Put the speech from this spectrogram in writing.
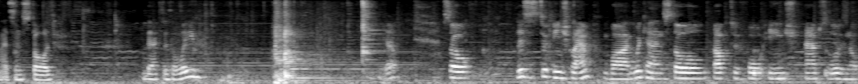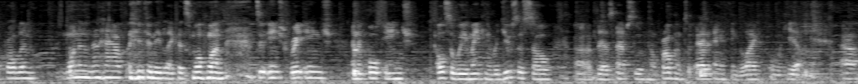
Let's install it back to the lid. Yep. So this is 2 inch clamp, but we can install up to 4 inch, absolutely no problem. One and a half if you need like a small one, 2 inch, 3 inch, and a 4 inch. Also we're making reducers, so uh, there's absolutely no problem to add anything like over here. Uh,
